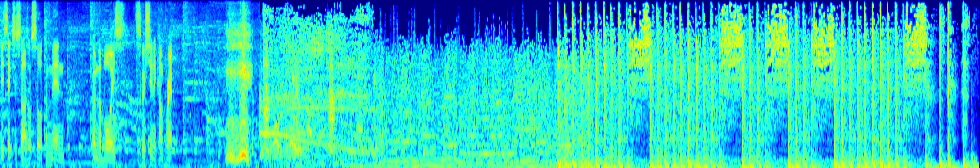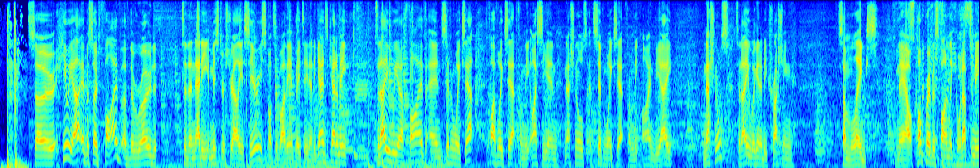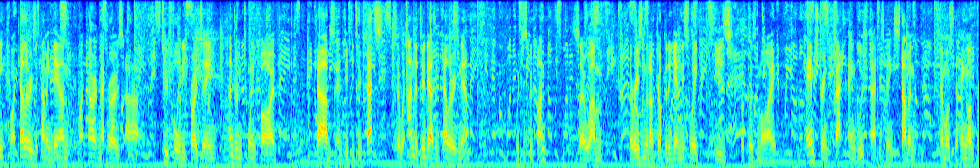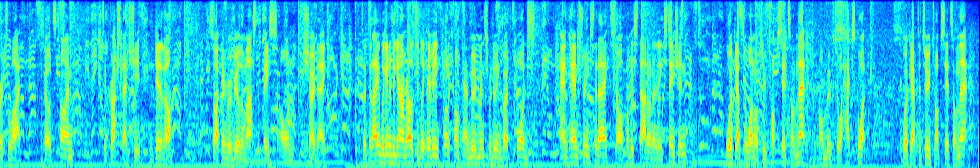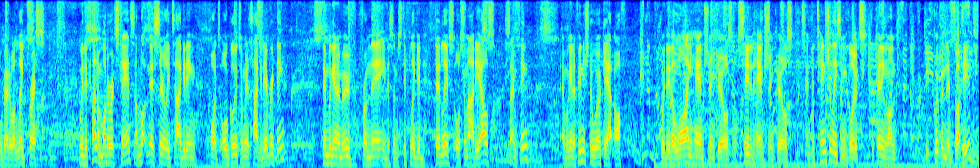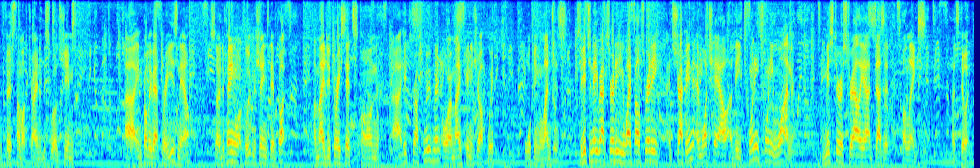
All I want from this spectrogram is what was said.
this exercise will sort the men from the boys, especially in a comp prep. So here we are, episode five of the Road to the Natty Mr. Australia series, sponsored by the MPT Natty Gainz Academy. Today we are five and seven weeks out, five weeks out from the ICN Nationals and seven weeks out from the INBA Nationals. Today we're going to be crushing some legs. Now, comp prep has finally caught up to me. My calories are coming down. My current macros are 240 protein, 125 carbs and 52 fats. So we're under 2,000 calories now which is good fun. So um, the reason that I've dropped it again this week is because my hamstring fat and glute fat is being stubborn and wants to hang on for its life. So it's time to crush that shit and get it off so I can reveal the masterpiece on show day. So today we're going to be going relatively heavy, a lot of compound movements. We're doing both quads and hamstrings today. So I'll probably start on an extension, work up to one or two top sets on that. I'll move to a hack squat, work up to two top sets on that. We'll go to a leg press with a kind of moderate stance. I'm not necessarily targeting quads or glutes, I'm gonna target everything. Then we're gonna move from there into some stiff-legged deadlifts or some RDLs, same thing. And we're gonna finish the workout off with either lying hamstring curls or seated hamstring curls and potentially some glutes, depending on the equipment they've got here. This is the first time I've trained at this World's Gym uh, in probably about three years now. So depending on what glute machines they've got, I may do three sets on uh, hip thrust movement or I may finish off with walking lunges. So get your knee wraps ready, your weight belts ready and strap in and watch how the 2021 Mr. Australia does it for legs. Let's do it.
